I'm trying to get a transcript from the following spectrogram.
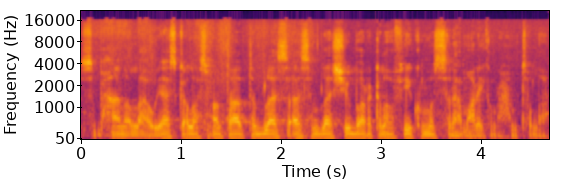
Subhanallah. We ask Allah subhanahu wa ta'ala to bless us and bless you. Barakallahu feekum. Wassalamu alaikum wa rahmatullah.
